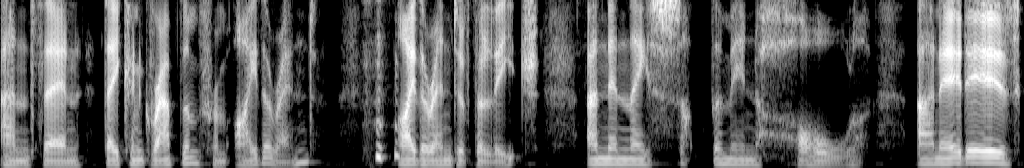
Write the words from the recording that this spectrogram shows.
and then they can grab them from either end, either end of the leech, and then they suck them in whole. And it is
